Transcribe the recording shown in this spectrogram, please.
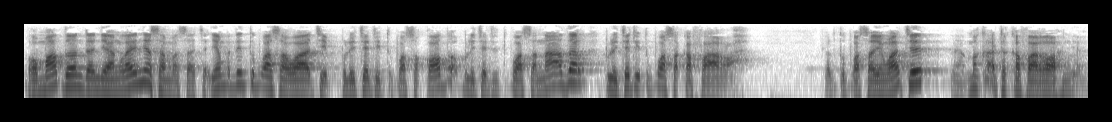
Ramadan dan yang lainnya sama saja. Yang penting itu puasa wajib. Boleh jadi itu puasa kodok, boleh jadi itu puasa nadar, boleh jadi itu puasa kafarah. Kalau itu puasa yang wajib, nah, maka ada kafarahnya.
